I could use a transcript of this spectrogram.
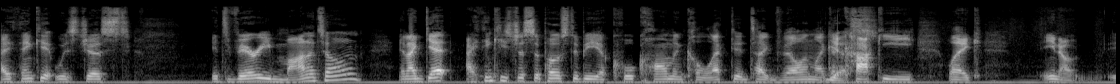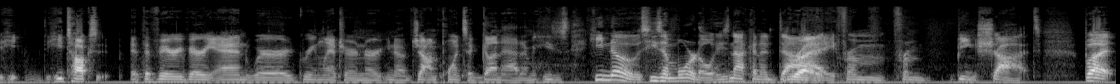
I, I think it was just it's very monotone. And I get, I think he's just supposed to be a cool, calm, and collected type villain, like a cocky, like, you know, he he talks at the very, very end where Green Lantern or you know John points a gun at him. He's he knows he's immortal. He's not going to die Right. from from being shot, but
